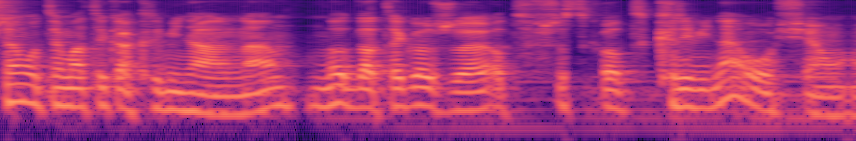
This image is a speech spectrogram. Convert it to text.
Czemu tematyka kryminalna? No dlatego, że od wszystko od kryminału się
